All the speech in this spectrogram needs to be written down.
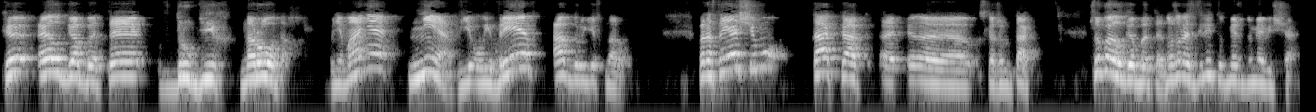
к ЛГБТ в других народах? Внимание, не у евреев, а в других народах. По-настоящему, так как, э, э, скажем так, что такое ЛГБТ? Нужно разделить тут между двумя вещами.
